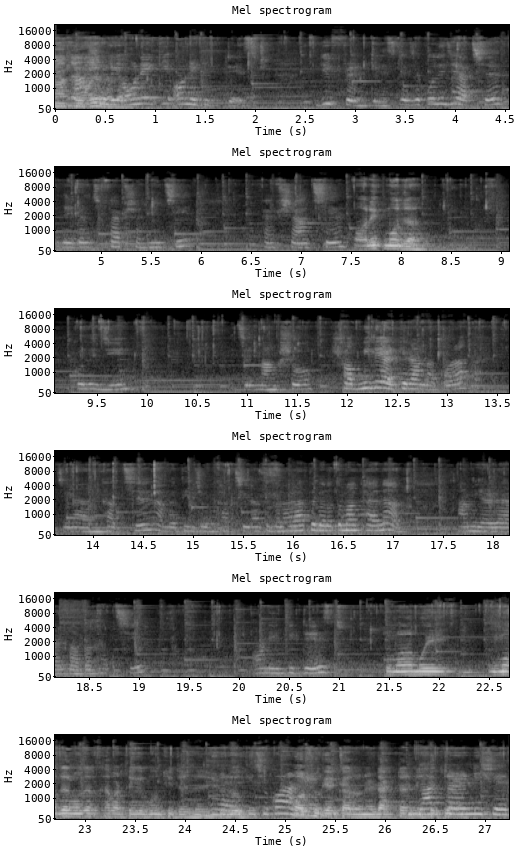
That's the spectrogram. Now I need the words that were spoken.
না খাবে অনেকই অনেক টেস্ট ডিফারেন্ট টেস্ট এই যে কলিজি আছে এটা হচ্ছে ফ্যাপসা নিয়েছি। ফ্যাপসা আছে। অনেক মজা। কলিজি যে মাংস সব মিলিয়ে আর কি রান্না করা। যে রায়ন খাচ্ছে আমরা তিনজন খাচ্ছি রাতে বেলা রাতে বেলা তো মা খায় না আমি আর বাবা খাচ্ছি। অনেকই টেস্ট তোমার ওই মজার মজার খাবার থেকে বঞ্চিত হয়েছে। হ্যাঁ, শুধু। অসুখের কারণে ডাক্তার নিষেধ ডাক্তারের নিষেধ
